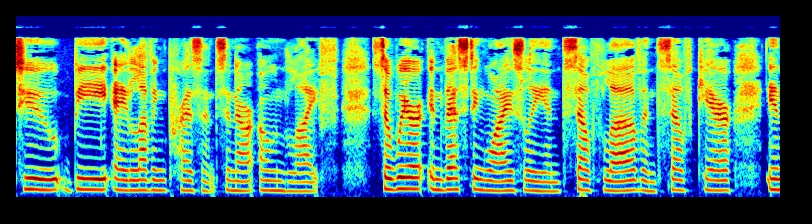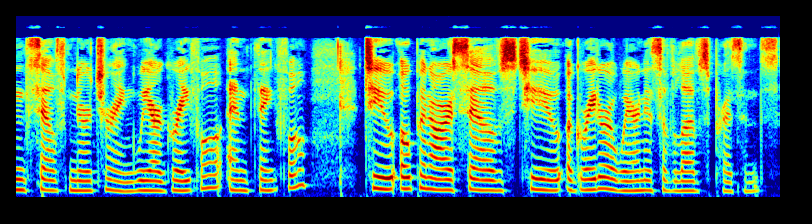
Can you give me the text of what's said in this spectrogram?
to be a loving presence in our own life. So we're investing wisely in self love and self care, in self nurturing. We are grateful and thankful to open ourselves to a greater awareness of love's presence.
